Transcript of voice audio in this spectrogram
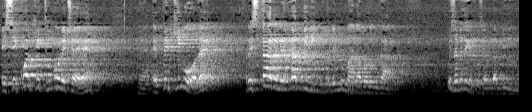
E se qualche timore c'è, eh, è per chi vuole restare nel labirinto dell'umana volontà. Voi sapete che cos'è un labirinto?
